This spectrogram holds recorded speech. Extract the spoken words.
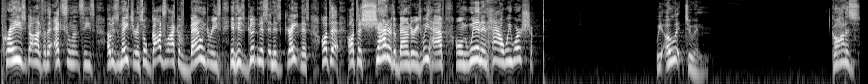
praise God for the excellencies of his nature. And so God's lack of boundaries in his goodness and his greatness ought to, ought to shatter the boundaries we have on when and how we worship. We owe it to him. God is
